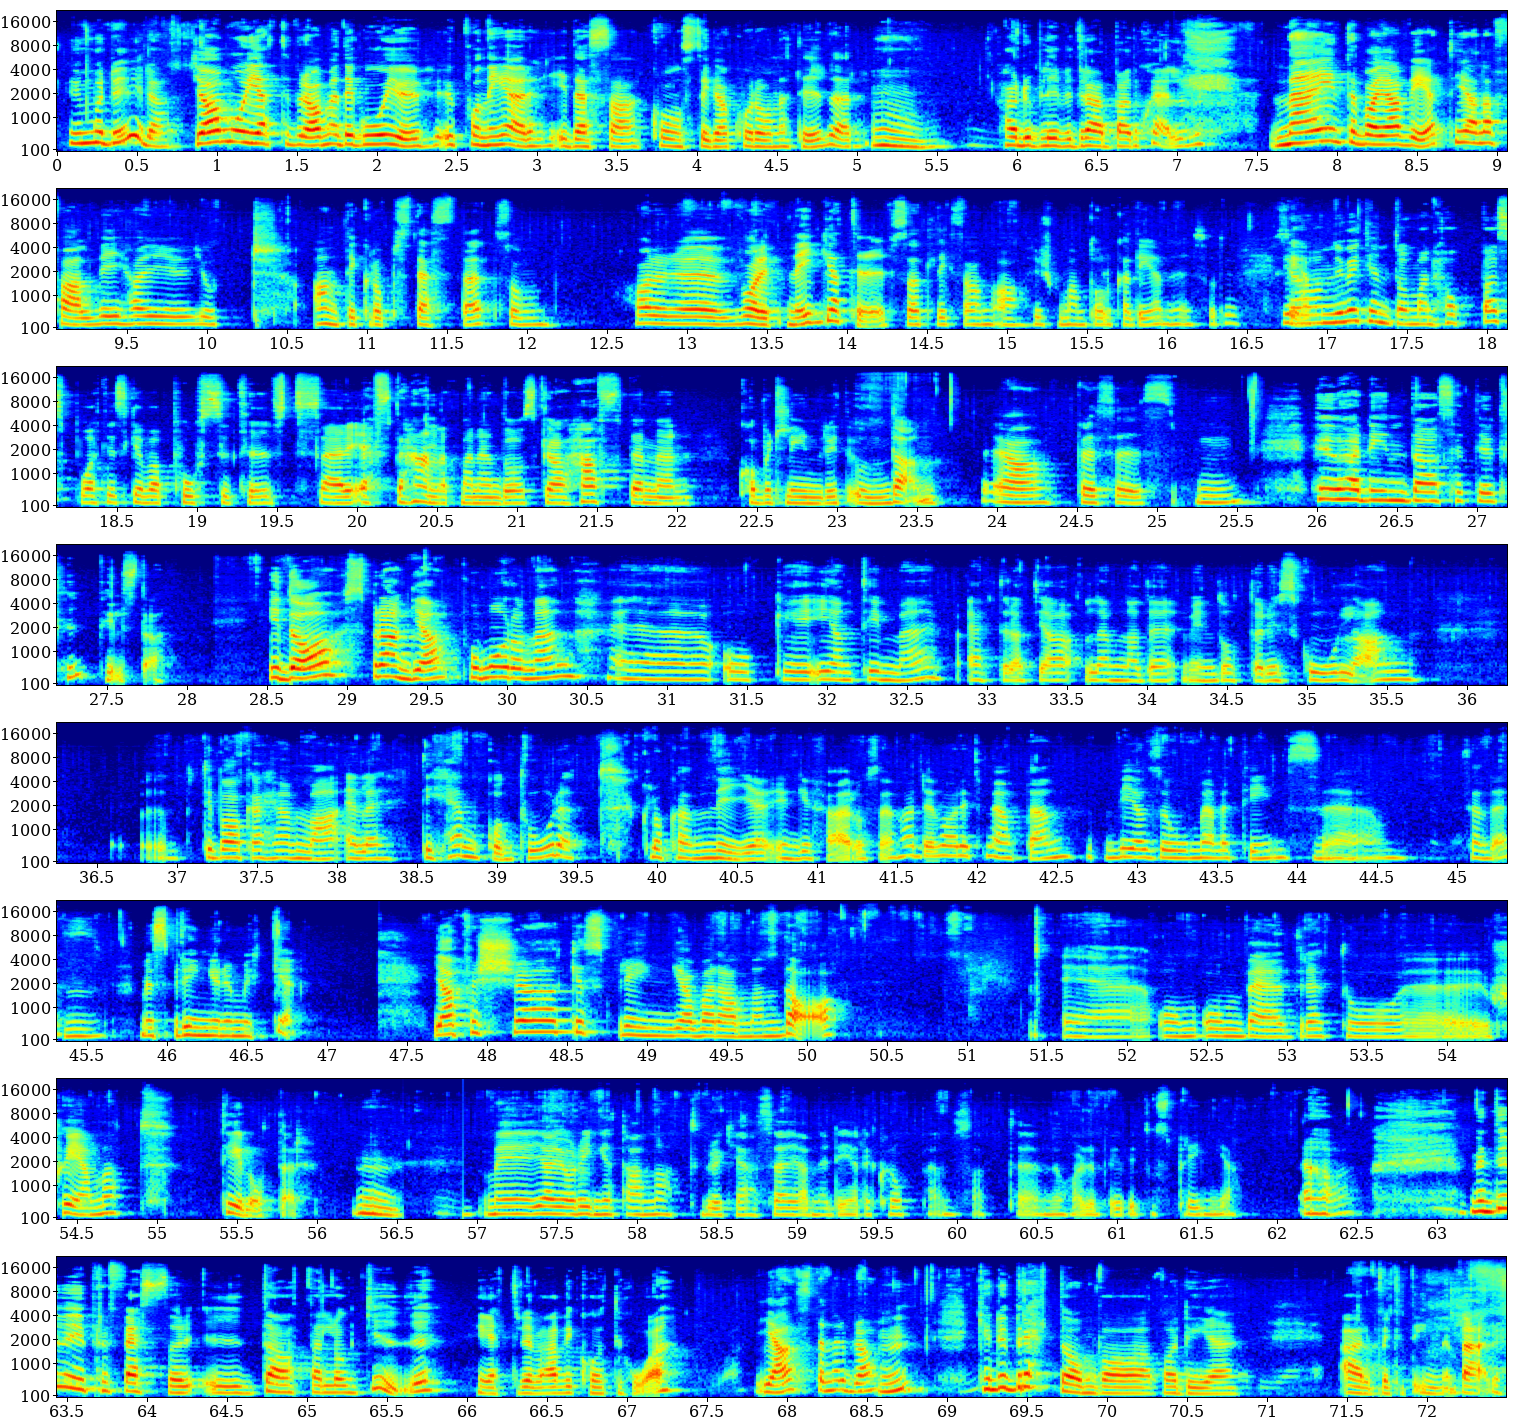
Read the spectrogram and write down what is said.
Hur mår du idag? Jag mår jättebra men det går ju upp och ner i dessa konstiga coronatider. Mm. Har du blivit drabbad själv? Nej, inte vad jag vet i alla fall. Vi har ju gjort antikroppstestet som har eh, varit negativt. Så att liksom, ja, hur ska man tolka det nu? Så det ja, nu vet jag inte om man hoppas på att det ska vara positivt så här i efterhand. Att man ändå ska ha haft det men kommit lindrigt undan. Ja, precis. Mm. Hur har din dag sett ut hittills då? Idag sprang jag på morgonen eh, och i en timme efter att jag lämnade min dotter i skolan eh, tillbaka hemma, eller till hemkontoret klockan nio ungefär och sen har det varit möten via Zoom eller Teams mm. eh, sen dess. Mm. Men springer du mycket? Jag försöker springa varannan dag. Eh, om, om vädret och eh, schemat tillåter. Mm. Men jag gör inget annat brukar jag säga när det gäller kroppen så att eh, nu har det blivit att springa. Aha. Men du är ju professor i datalogi, heter det va, vid KTH? Ja, stämmer bra. Mm. Kan du berätta om vad, vad det arbetet innebär?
